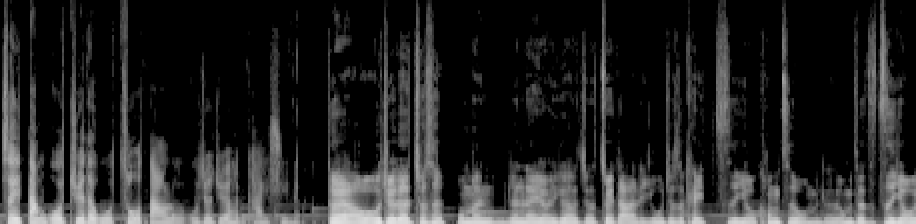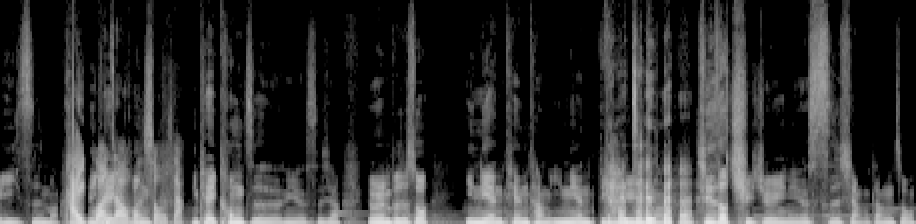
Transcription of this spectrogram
所以，当我觉得我做到了，我就觉得很开心了。对啊，我我觉得就是我们人类有一个就是最大的礼物，就是可以自由控制我们的，我们这是自由意志嘛，开关在我们手上，你可以控制你的思想。有人不是说一念天堂，一念地狱吗？其实都取决于你的思想当中。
